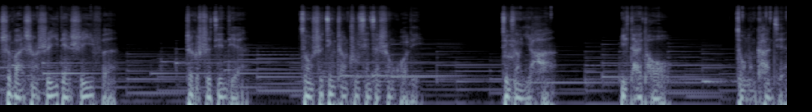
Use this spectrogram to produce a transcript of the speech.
是晚上十一点十一分，这个时间点，总是经常出现在生活里，就像遗憾，一抬头，总能看见。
